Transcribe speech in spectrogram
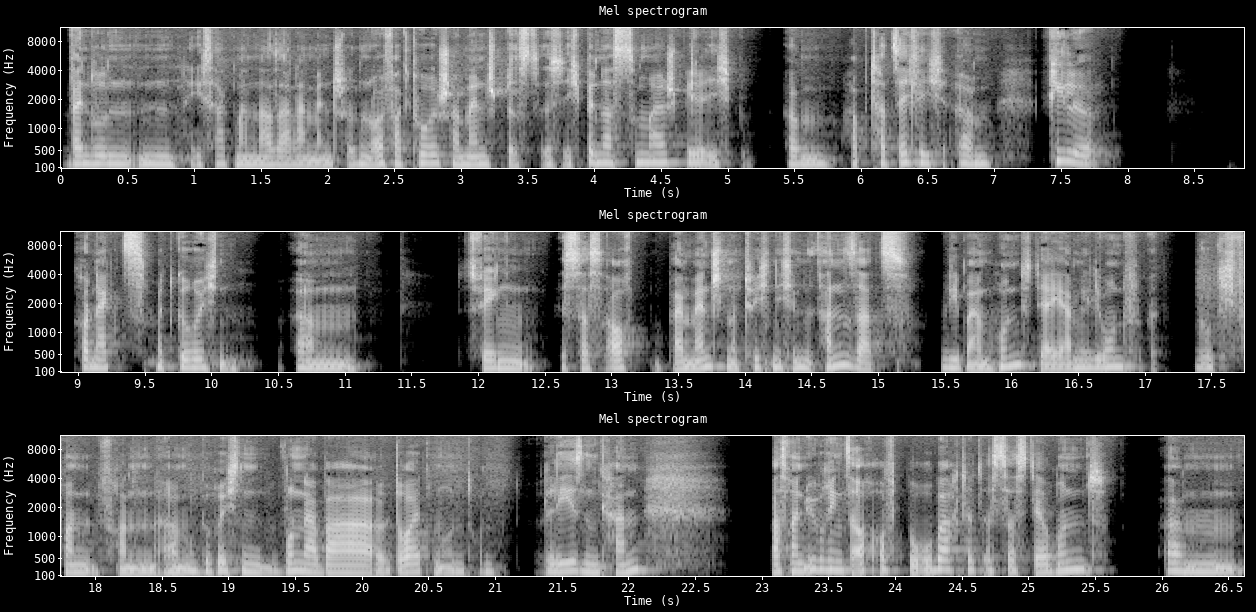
Wenn du ein, ich sag mal, ein nasaler Mensch, ein olfaktorischer Mensch bist. Ich bin das zum Beispiel, ich ähm, habe tatsächlich ähm, viele Connects mit Gerüchen. Ähm, deswegen ist das auch beim Menschen natürlich nicht im Ansatz wie beim Hund, der ja Millionen wirklich von, von ähm, Gerüchen wunderbar deuten und, und lesen kann. Was man übrigens auch oft beobachtet, ist, dass der Hund, ähm,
